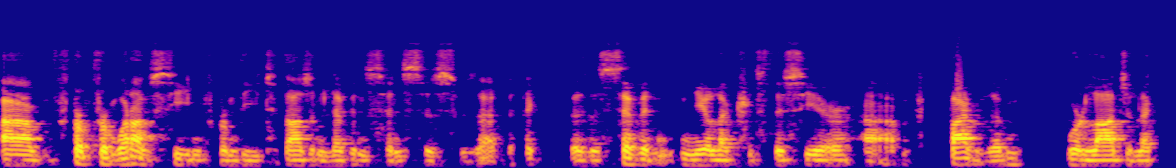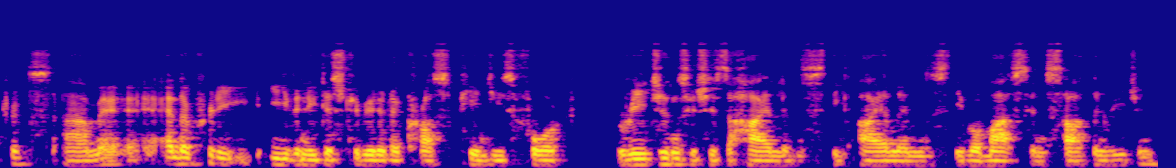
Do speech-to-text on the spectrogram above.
um, from from what I've seen from the 2011 census, is that there's seven new electorates this year. Um, five of them were large electorates, um, and they're pretty evenly distributed across PNG's four regions, which is the Highlands, the Islands, the Momase and Southern region.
